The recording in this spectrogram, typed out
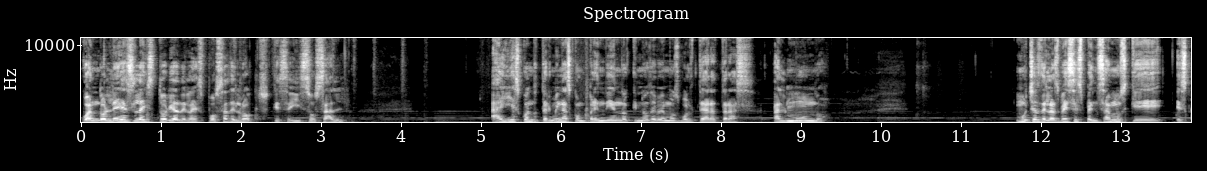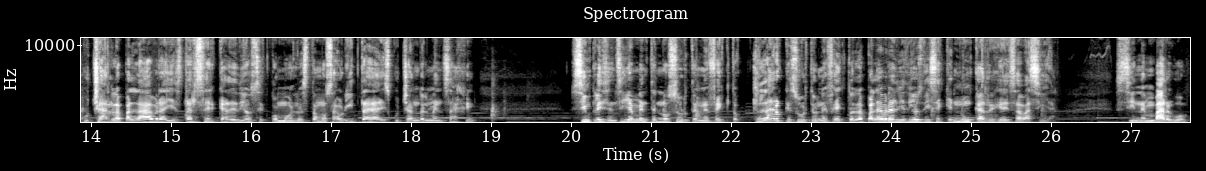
cuando lees la historia de la esposa de Lot, que se hizo sal, ahí es cuando terminas comprendiendo que no debemos voltear atrás al mundo muchas de las veces pensamos que escuchar la palabra y estar cerca de Dios, como lo estamos ahorita escuchando el mensaje, simple y sencillamente no surte un efecto. Claro que surte un efecto. La palabra de Dios dice que nunca regresa vacía. Sin embargo,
